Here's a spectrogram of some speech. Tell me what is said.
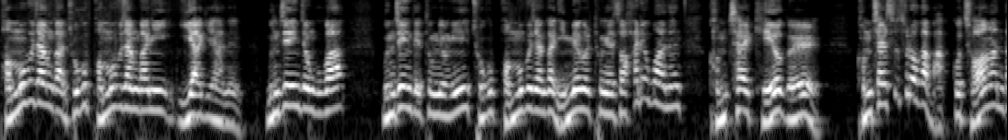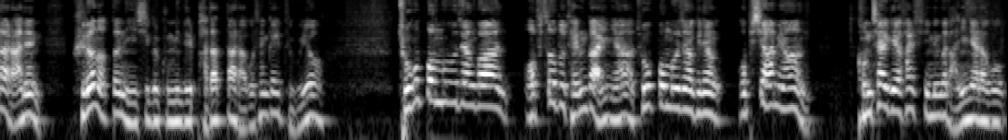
법무부 장관 조국 법무부 장관이 이야기하는 문재인 정부가 문재인 대통령이 조국 법무부 장관 임명을 통해서 하려고 하는 검찰 개혁을 검찰 스스로가 막고 저항한다라는 그런 어떤 인식을 국민들이 받았다라고 생각이 들고요. 조국 법무부 장관 없어도 되는 거 아니냐. 조국 법무부 장관 그냥 없이 하면 검찰 개혁할 수 있는 것 아니냐라고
